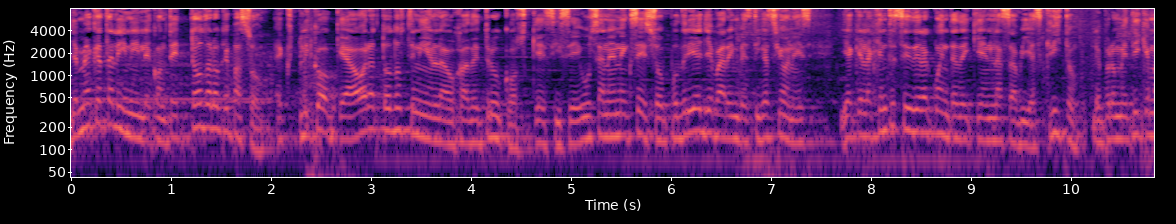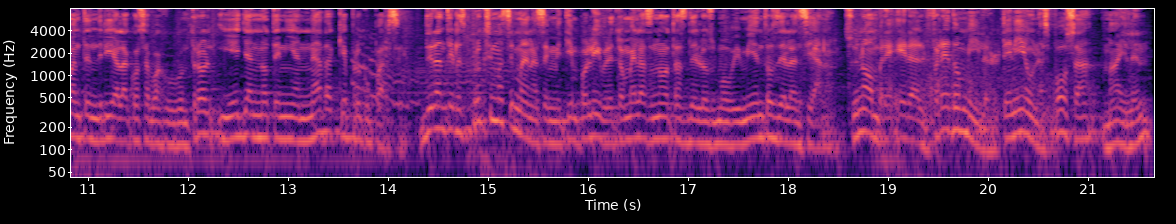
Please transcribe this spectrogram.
Llamé a Catalina y le conté todo lo que pasó. Explicó que ahora todos tenían la hoja de trucos, que si se usan en exceso podría llevar a investigaciones y a que la gente se diera cuenta de quién las había escrito. Le prometí que mantendría la cosa bajo control y ella no tenía nada que preocuparse. Durante las próximas semanas en mi tiempo libre tomé las notas de los movimientos del anciano. Su nombre era Alfredo Miller. Tenía una esposa, Mylen,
